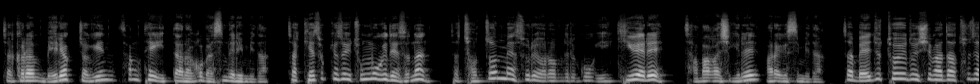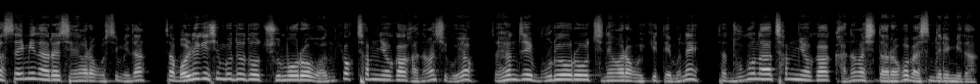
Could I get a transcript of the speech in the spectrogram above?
자, 그런 매력적인 상태에 있다라고 말씀드립니다. 자, 계속해서 이 종목에 대해서는 자, 저점 매수로 여러분들이 꼭 이 기회를 잡아가시기를 바라겠습니다. 자, 매주 토요일 2시마다 투자 세미나를 진행을 하고 있습니다. 자, 멀리 계신 분들도 주모로 원격 참여가 가능하시고요. 자, 현재 무료로 진행을 하고 있기 때문에 자, 누구나 참여가 가능하시다라고 말씀드립니다.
